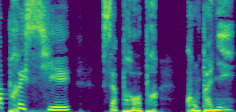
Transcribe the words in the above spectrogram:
apprécier sa propre compagnie.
